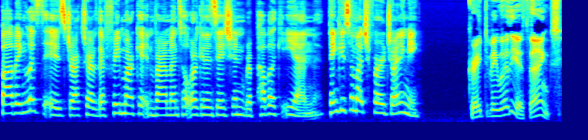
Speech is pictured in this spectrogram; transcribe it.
Bob Inglis is director of the free market environmental organization RepublicEn. Thank you so much for joining me. Great to be with you. Thanks.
